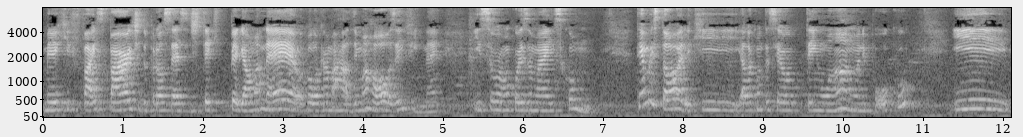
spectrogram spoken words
meio que faz parte do processo de ter que pegar um anel, colocar amarrado em uma rosa, enfim, né? Isso é uma coisa mais comum. Tem uma história que ela aconteceu tem um ano, um ano e pouco, e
